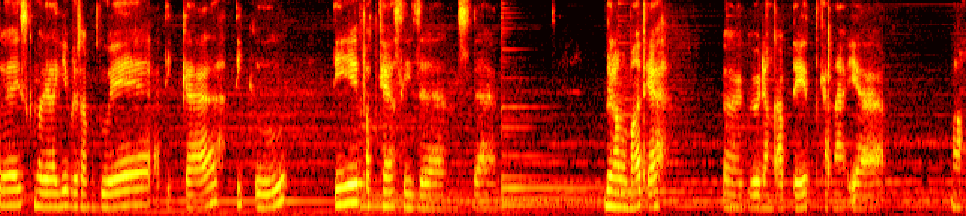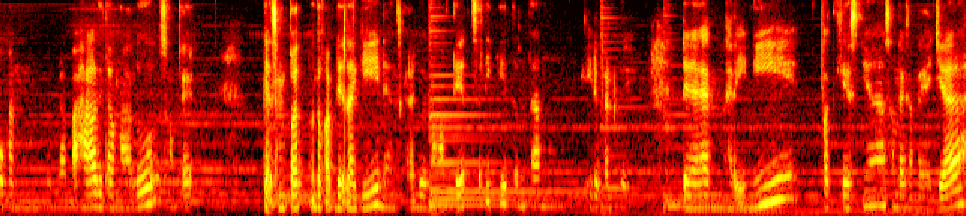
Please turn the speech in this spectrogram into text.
guys, kembali lagi bersama gue Atika Tiku di podcast Seasons. Dan udah lama banget ya uh, gue udah nggak update karena ya melakukan beberapa hal di tahun lalu sampai gak sempet untuk update lagi. Dan sekarang gue mau update sedikit tentang kehidupan gue. Dan hari ini podcastnya santai-santai aja.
